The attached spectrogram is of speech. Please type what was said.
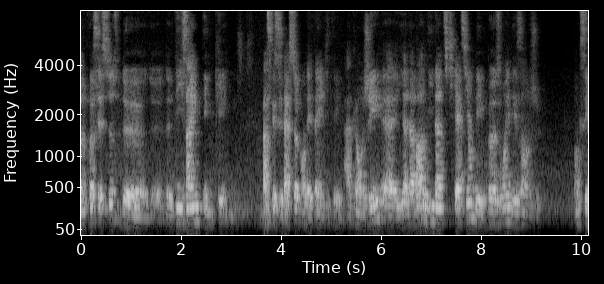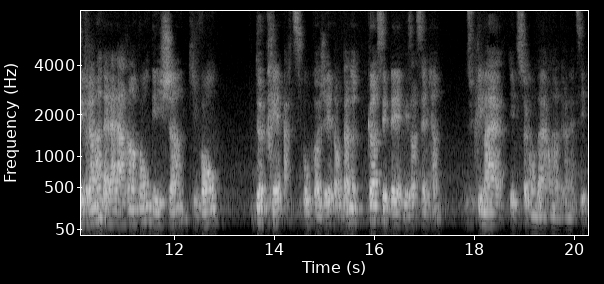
un, processus de, de, de, design thinking, parce que c'est à ça qu'on était invité à plonger, euh, il y a d'abord l'identification des besoins et des enjeux. Donc, c'est vraiment d'aller à la rencontre des gens qui vont de près participer au projet. Donc, dans notre cas, c'était les enseignants du primaire et du secondaire en dramatique.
